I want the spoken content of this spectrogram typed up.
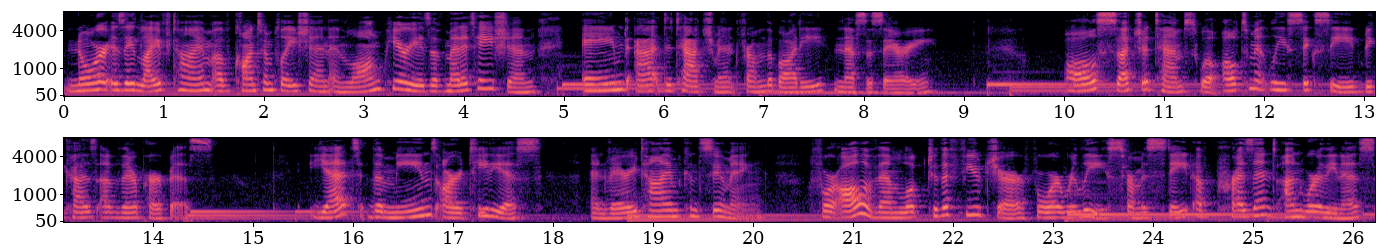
nor is a lifetime of contemplation and long periods of meditation aimed at detachment from the body necessary. All such attempts will ultimately succeed because of their purpose. Yet the means are tedious and very time consuming, for all of them look to the future for release from a state of present unworthiness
